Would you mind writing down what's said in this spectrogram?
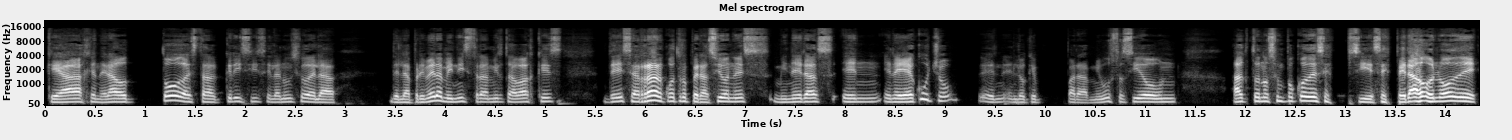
que ha generado toda esta crisis, el anuncio de la, de la primera ministra Mirta Vázquez de cerrar cuatro operaciones mineras en, en Ayacucho, en, lo que para mi gusto ha sido un acto, no sé, un poco si desesperado, ¿no? De,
